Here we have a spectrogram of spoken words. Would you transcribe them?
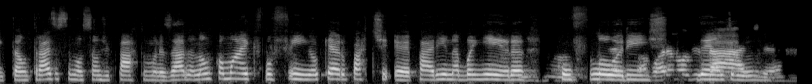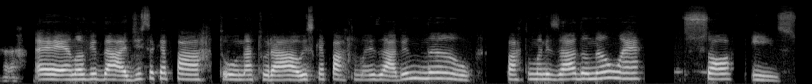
Então, traz essa noção de parto humanizado não como, ai, que fofinho, eu quero partir, é, parir na banheira uhum. com flores. Agora é novidade. Dentro. É. é, novidade. Isso que é parto natural, isso que é parto humanizado. E não, parto humanizado não é só isso.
